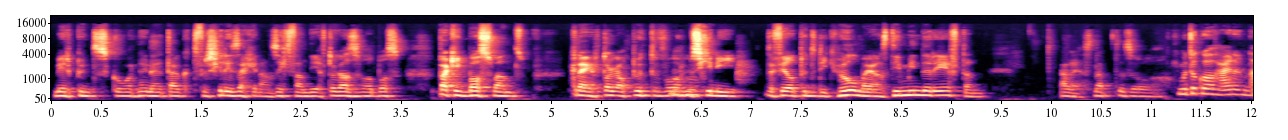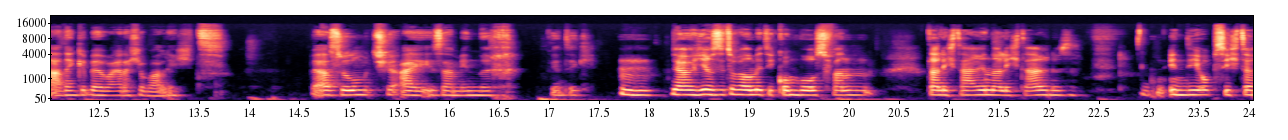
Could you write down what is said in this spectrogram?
meer punten scoren. En dat ook het verschil is dat je dan zegt van, die heeft toch al zoveel bos. Pak ik bos, want krijg er toch al punten voor. Mhm. Misschien niet de veel punten die ik wil, maar ja, als die minder heeft, dan... Allee, snap je zo? Je moet ook wel harder nadenken bij waar dat je wel ligt. Bij Azul moet je, ai, is dat minder, vind ik. Mhm. Ja, hier zitten we wel met die combo's van dat ligt daar en dat ligt daar. Dus in die opzichten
